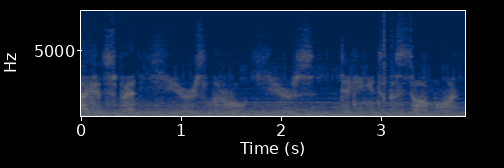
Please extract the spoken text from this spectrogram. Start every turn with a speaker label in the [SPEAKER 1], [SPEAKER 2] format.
[SPEAKER 1] I could spend years, literal years, digging into the Starborn.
